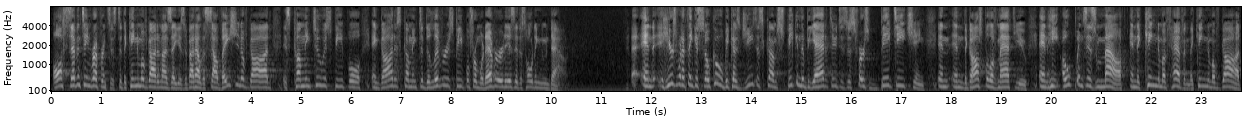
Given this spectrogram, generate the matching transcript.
All 17 references to the kingdom of God in Isaiah is about how the salvation of God is coming to his people and God is coming to deliver his people from whatever it is that is holding them down. And here's what I think is so cool because Jesus comes speaking the Beatitudes is his first big teaching in, in the Gospel of Matthew. And he opens his mouth, and the kingdom of heaven, the kingdom of God,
